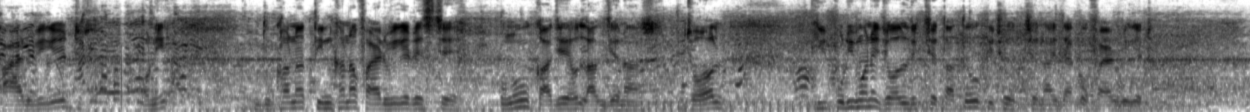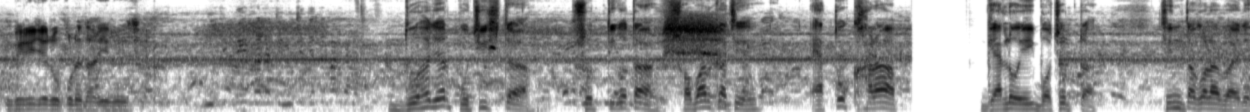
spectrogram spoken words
ফায়ার ব্রিগেড, অনেক। দুখানা, তিনখানা ফায়ার ব্রিগেড এসছে। কোনো কাজে লাগছে না। জল, কি পরিমাণে জল দিচ্ছে তাতেও কিছু হচ্ছে না। দেখো ফায়ার ব্রিগেড। ব্রিজের উপরে দাঁড়িয়ে রয়েছে। দু হাজার পঁচিশটা সত্যি কথা সবার কাছে এত খারাপ গেল এই বছরটা। চিন্তা করার বাইরে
